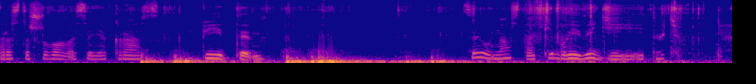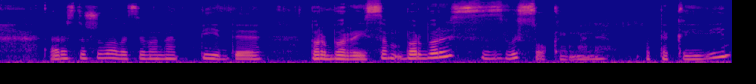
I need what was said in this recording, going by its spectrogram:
розташувалася якраз під. Це у нас такі бойові дії йдуть. Розташувалася вона під е, Барбарисом. Барбарис високий в мене. От він.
